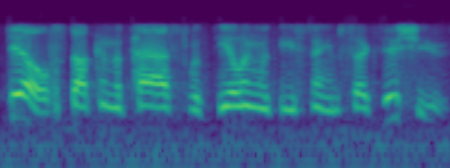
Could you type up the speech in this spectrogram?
still stuck in the past with dealing with these same sex issues.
